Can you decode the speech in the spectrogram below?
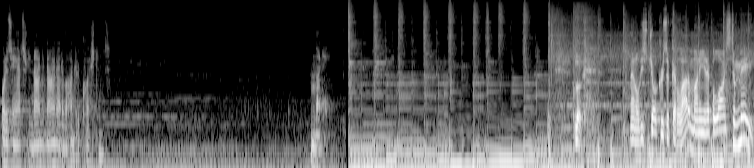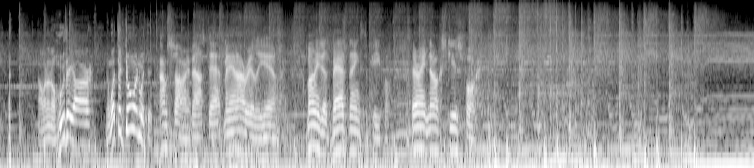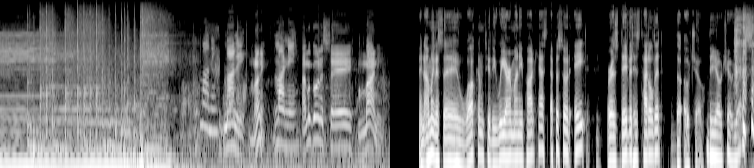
What is the answer to 99 out of 100 questions? Money. Look, man, all these jokers have got a lot of money and it belongs to me. I want to know who they are and what they're doing with it. I'm sorry about that, man. I really am. Money does bad things to people. There ain't no excuse for it. Money. Money. Money. Money. I'm going to say money. And I'm going to say, welcome to the We Are Money podcast, episode eight, or as David has titled it, The Ocho. The Ocho, yes.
